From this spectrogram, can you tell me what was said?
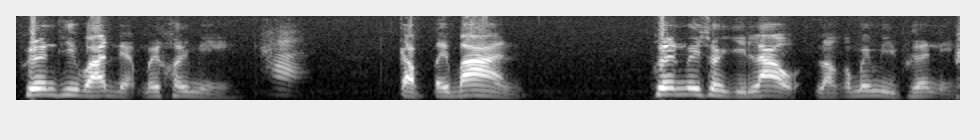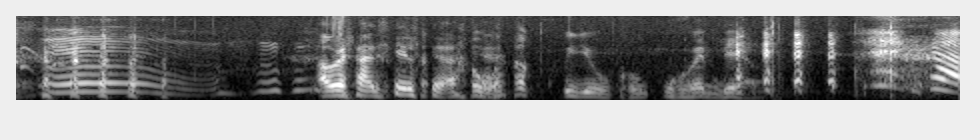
เพื่อนที่วัดเนี่ยไม่ค่อยมี ค่ะกลับไปบ้าน เพื่อนไม่ชวนกินเหล้าเราก็ไม่มีเพื่อนอีก อืมเอาเวลาที่เหลือเพราะว่ากูอยู่ของกูคนเดียวค่ะ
